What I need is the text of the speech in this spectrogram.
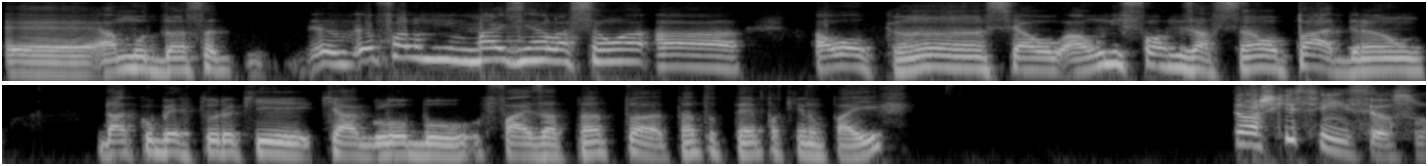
é, a mudança? Eu, eu falo mais em relação a, a- ao alcance, ao- à uniformização, ao padrão da cobertura que, que a Globo faz há tanto, há tanto tempo aqui no país. Eu acho que sim, Celso.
